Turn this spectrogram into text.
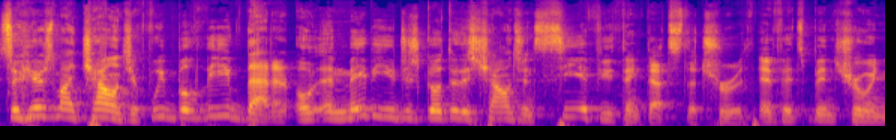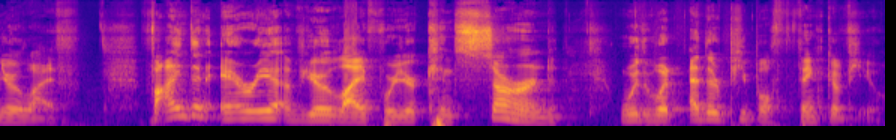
So here's my challenge. If we believe that, and, oh, and maybe you just go through this challenge and see if you think that's the truth, if it's been true in your life. Find an area of your life where you're concerned with what other people think of you,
